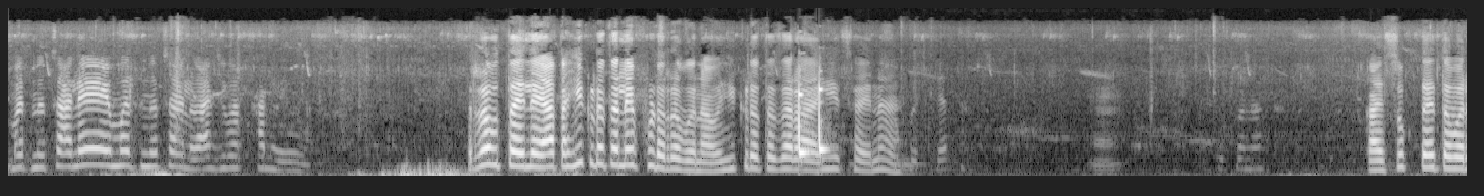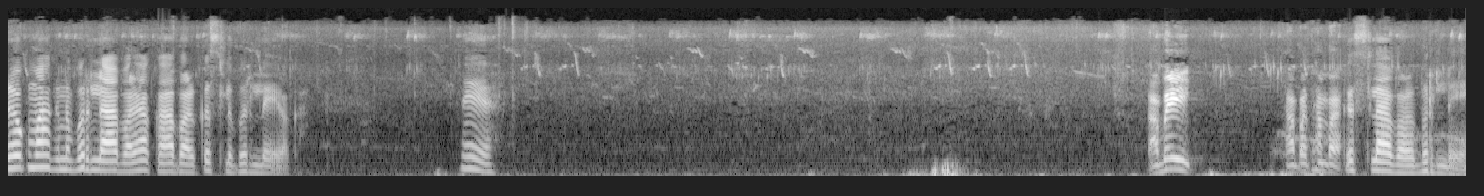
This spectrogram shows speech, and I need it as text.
मधनं चाले मधनं चाल. अजिबात खाल्लं नाही. रवताय लय. आता इकडं तर लय पुढं रव नाव इकडं तर जरा हीच आहे ना. काय सुकतंय तर हो मागणं भरलं आबाळ. हो का आबाळ कसलं भरलंय का हे. थांबा. थांबा थांबा. कसलं आबाळ भरलंय?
